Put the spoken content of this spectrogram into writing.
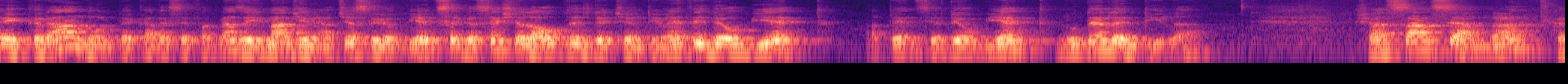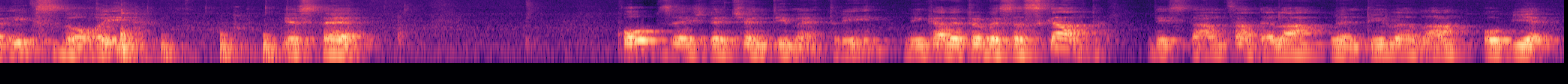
ecranul pe care se formează imaginea acestui obiect se găsește la 80 de centimetri de obiect. Atenție, de obiect, nu de lentilă. Și asta înseamnă că x2 este 80 de centimetri, din care trebuie să scad distanța de la lentilă la obiect.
